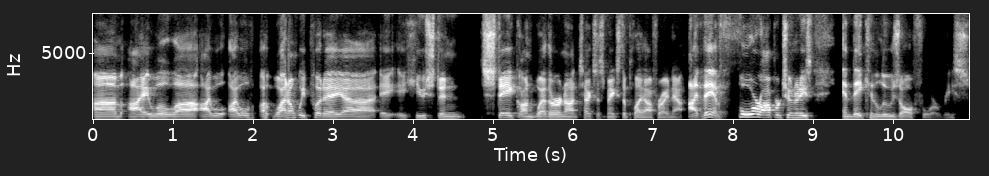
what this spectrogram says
Um, I will. Uh, I will. I will. Uh, why don't we put a, uh, a, a Houston stake on whether or not Texas makes the playoff right now. I, they have four opportunities and they can lose all four, Rece.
